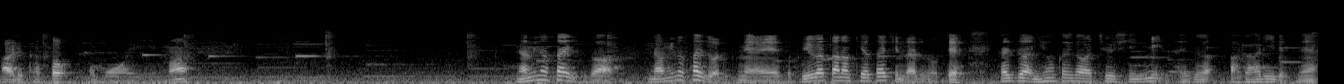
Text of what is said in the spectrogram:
あるかと思います。波のサイズは、波のサイズはですね、えーと、冬型の気圧配置になるので、サイズは日本海側中心にサイズが上がりですね、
